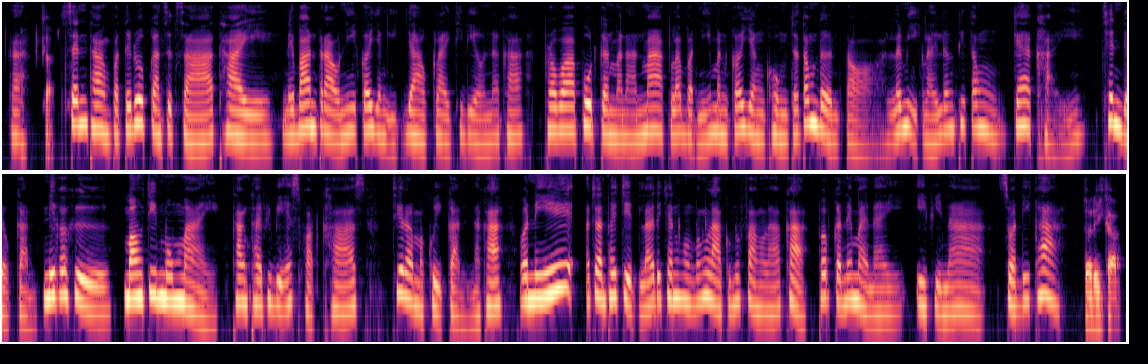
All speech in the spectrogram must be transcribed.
เส้นทางปฏิรูปการศึกษาไทยในบ้านเรานี่ก็ยังอีกยาวไกลทีเดียวนะคะ เพราะว่าพูดกันมานานมากแล้วบัดนี้มันก็ยังคงจะต้องเดินต่อ และมีอีกหลายเรื่องที่ต้องแก้ไข เช่นเดียวกัน นี่ก็คือมองจีนมุมใหม่ทางไทย PBS Podcast ที่เรามาคุยกันนะคะ วันนี้อาจารย์ไพจิตและดิฉันคงต้องลาคุณผู้ฟังแล้วค่ะ พบกันได้ใหม่ใน EP หน้า สวัสดีค่ะ สวัสดีครับ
